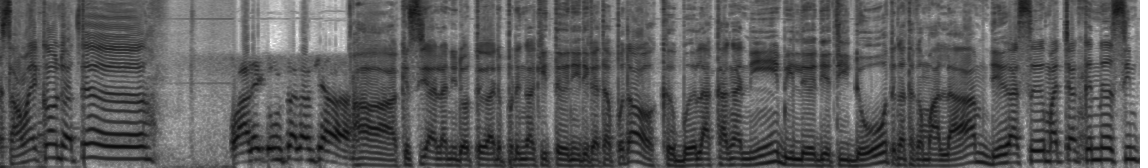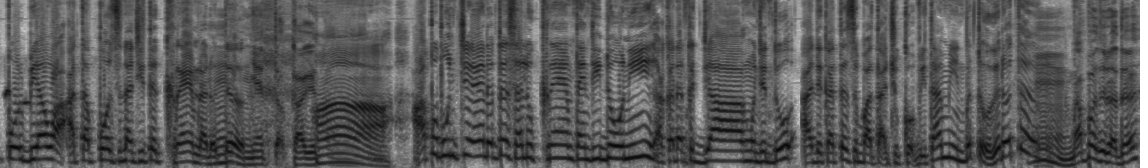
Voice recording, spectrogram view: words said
Assalamualaikum doktor. Waalaikumsalam Syah. Ah, kesianlah ni doktor ada pendengar kita ni dia kata apa tau? Kebelakangan ni bila dia tidur tengah-tengah malam dia rasa macam kena simpul biawak ataupun senang cerita krem lah doktor. Hmm, nyetok tu. Ha, apa punca eh doktor selalu krem time tidur ni kadang kejang macam tu? Ada kata sebab tak cukup vitamin. Betul ke doktor? Hmm, apa tu doktor?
